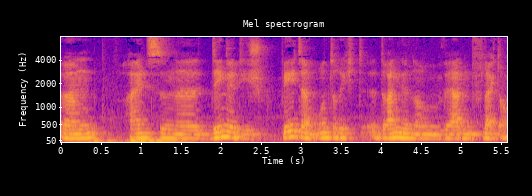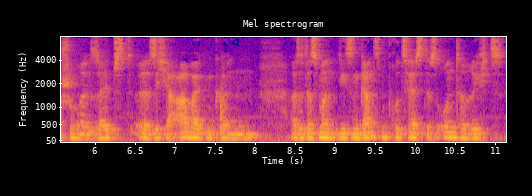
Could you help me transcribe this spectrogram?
ähm, einzelne Dinge, die später im Unterricht drangenommen werden, vielleicht auch schon mal selbst äh, sich erarbeiten können. Also dass man diesen ganzen Prozess des Unterrichts,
